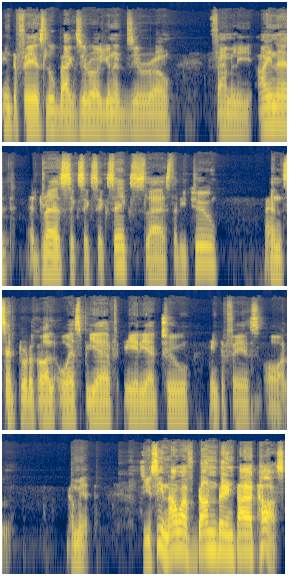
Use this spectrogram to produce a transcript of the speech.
interface, loopback 0, unit 0, family inet, address 6666 slash 32, and set protocol OSPF area 2 interface all. Commit. So you see, now I've done the entire task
